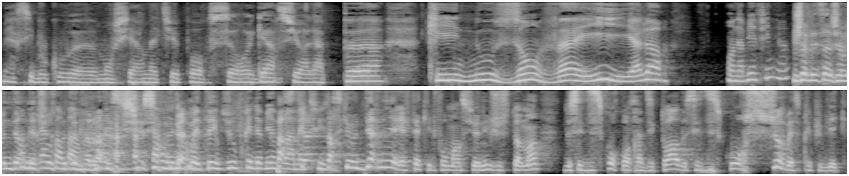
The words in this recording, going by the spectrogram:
Merci beaucoup, euh, mon cher Mathieu, pour ce regard sur la peur qui nous envahit. Alors, on a bien fini. Hein? J'avais, une dernière ah, chose peut-être à noter, si, vous me permettez. Je vous prie de bien vouloir m'excuser. Parce qu'il y a un dernier effet qu'il faut mentionner, justement, de ces discours contradictoires, de ces discours sur l'esprit public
